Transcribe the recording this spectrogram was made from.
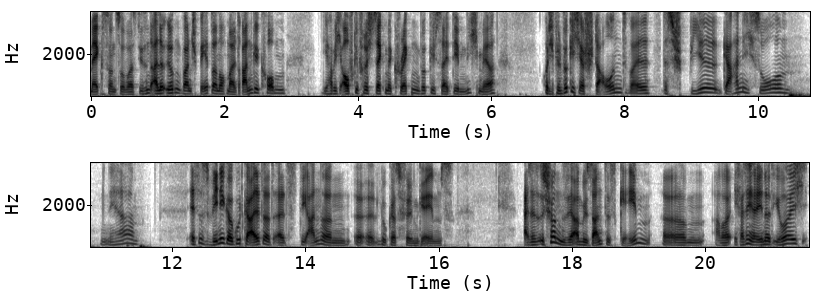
Max und sowas. Die sind alle irgendwann später nochmal drangekommen. Die habe ich aufgefrischt. Zack McCracken wirklich seitdem nicht mehr. Und ich bin wirklich erstaunt, weil das Spiel gar nicht so, ja, es ist weniger gut gealtert als die anderen äh, äh Lucasfilm-Games. Also es ist schon ein sehr amüsantes Game, ähm, aber ich weiß nicht, erinnert ihr euch,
